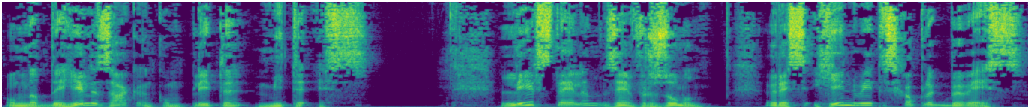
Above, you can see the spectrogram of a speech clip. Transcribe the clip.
omdat de hele zaak een complete mythe is. Leerstijlen zijn verzonnen. Er is geen wetenschappelijk bewijs.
